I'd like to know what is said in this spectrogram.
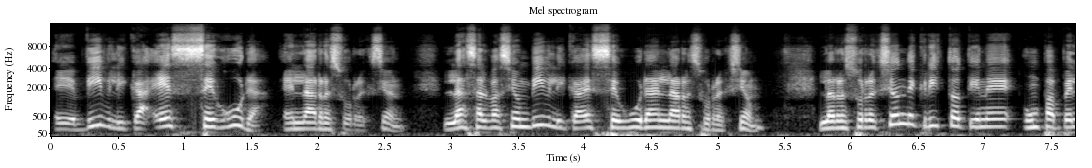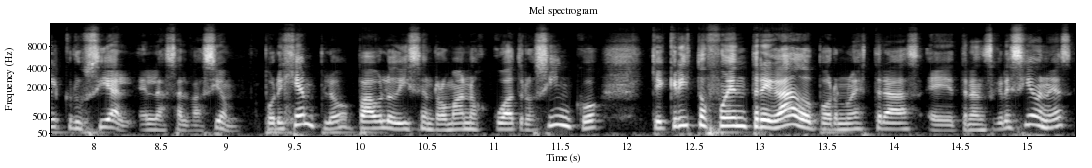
eh, bíblica es segura en la resurrección. La salvación bíblica es segura en la resurrección. La resurrección de Cristo tiene un papel crucial en la salvación. Por ejemplo, Pablo dice en Romanos 4:5 que Cristo fue entregado por nuestras eh, transgresiones,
